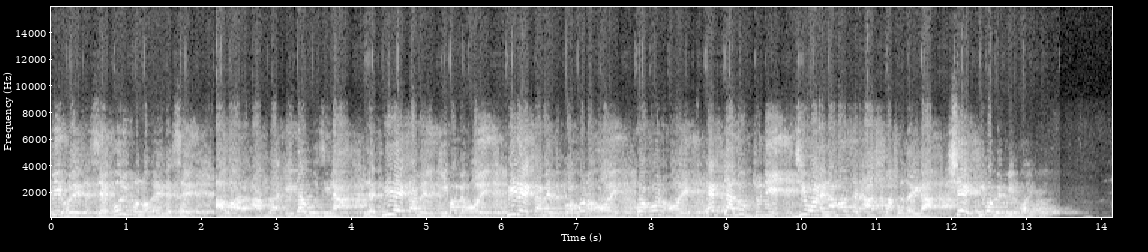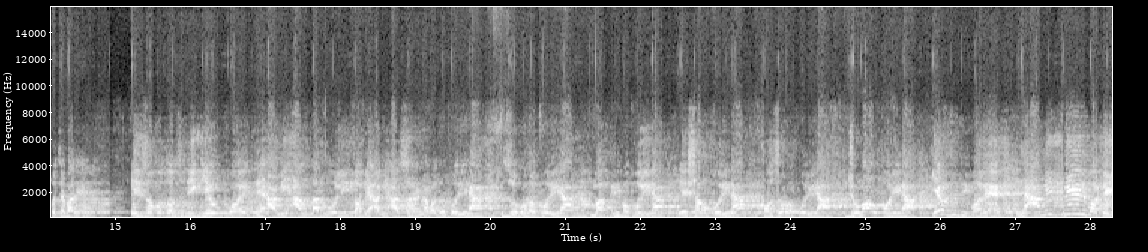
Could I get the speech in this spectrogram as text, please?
পীর হয়ে গেছে, পরিপূর্ণ হয়ে গেছে। আবার আমরা এটা বুঝি না যে পীরে কামেল কীভাবে হয়, পীরে কামেল কখন হয় কখন হয়? একটা লোক যদি জীবনে নামাজের আশপাশে যায় না, সে কীভাবে পীর হয়? হতে পারে? এই জগৎ যদি কেউ কয় যে আমি আল্লাহর ওলি, তবে আমি আসরের নামাজও পড়ি না, জোহরও পড়ি না, মাগরিবও পড়ি না, এশাও পড়ি না, ফজরও পড়ি না, জমাও পড়ি না। কেউ যদি বলে যে আমি পীর বটে,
